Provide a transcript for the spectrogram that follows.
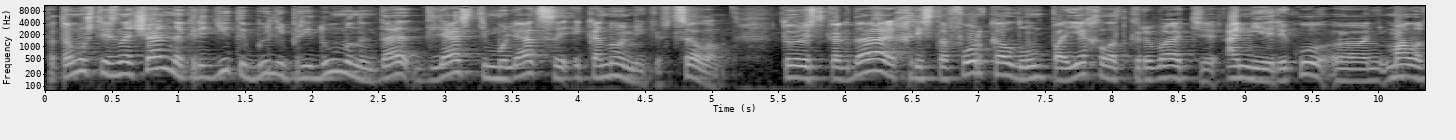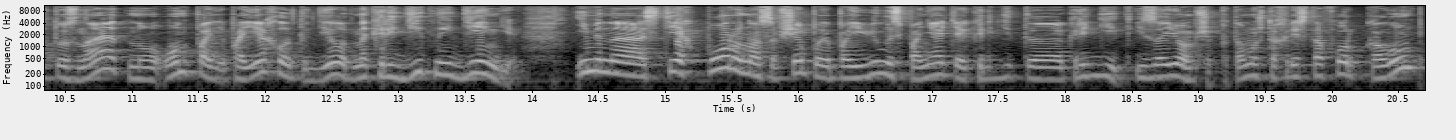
Потому что изначально кредиты были придуманы да, для стимуляции экономики в целом. То есть, когда Христофор Колумб поехал открывать Америку, э, мало кто знает, но он поехал это делать на кредитные деньги. Именно с тех пор у нас вообще появилось понятие кредит, э, кредит и заемщик, потому что Христофор Колумб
